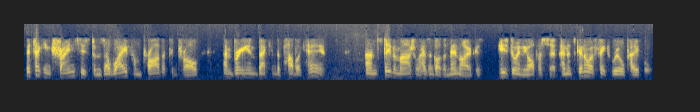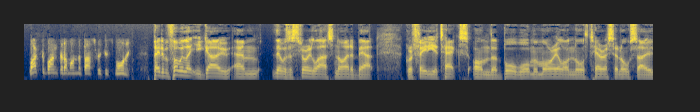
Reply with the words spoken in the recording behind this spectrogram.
they're taking train systems away from private control and bringing them back into public hands. Um, Stephen Marshall hasn't got the memo because he's doing the opposite, and it's going to affect real people, like the ones that I'm on the bus with this morning. Peter, before we let you go, um, there was a story last night about graffiti attacks on the Boer War Memorial on North Terrace and also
